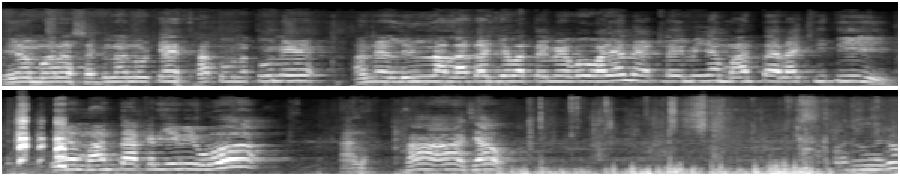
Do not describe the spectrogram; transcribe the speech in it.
એ મારા સગનાનું ક્યાંય થતું નતું ને? અને લીલના લાડા જેવા તમે વહુ આવ્યા ને એટલે મેં અહીંયા માનતા રાખી હતી. એ માનતા કરી એવી હો. હાલો. હા હા જાઓ. અરે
